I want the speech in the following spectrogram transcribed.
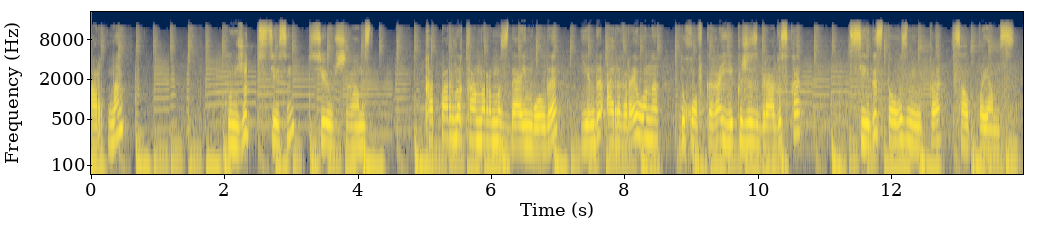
Артынан күнжіт пістесін сеуіп шығамыз. Қатпарлы қамырымыз дайын болды. Енді ары қарай оны духовкаға 200 градусқа 8-9 минутқа салып қоямыз.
